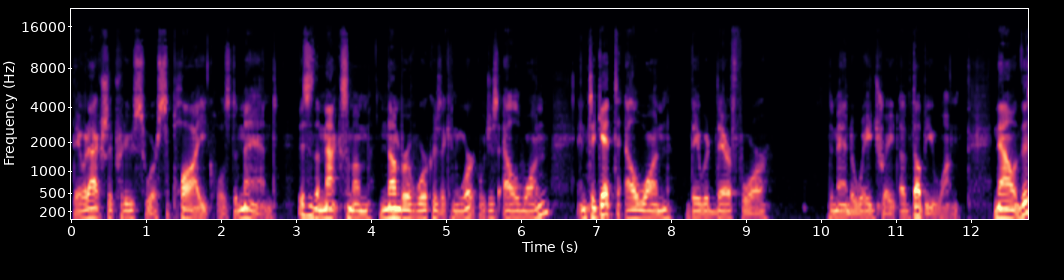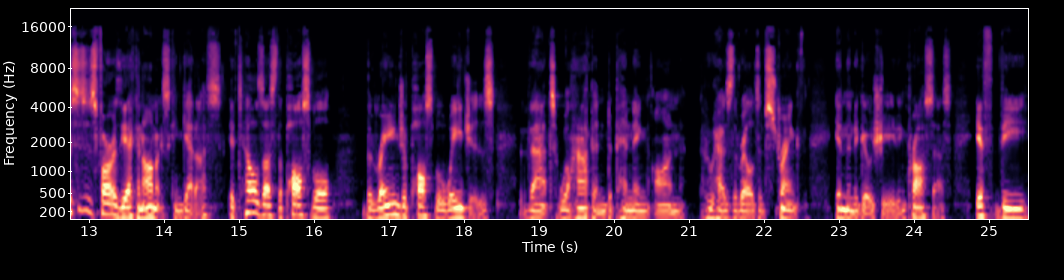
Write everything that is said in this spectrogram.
They would actually produce where supply equals demand. This is the maximum number of workers that can work, which is L1. And to get to L1, they would therefore demand a wage rate of W1. Now, this is as far as the economics can get us. It tells us the possible the range of possible wages that will happen depending on who has the relative strength in the negotiating process. If the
